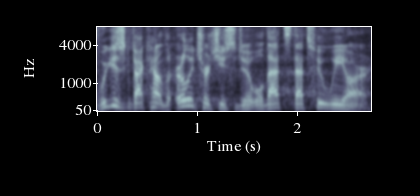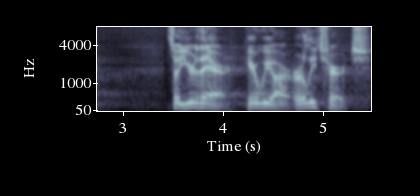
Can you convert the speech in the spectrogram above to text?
we just get back how the early church used to do it, well, that's, that's who we are. So you're there. Here we are, early church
